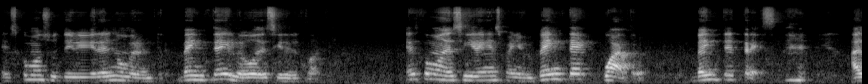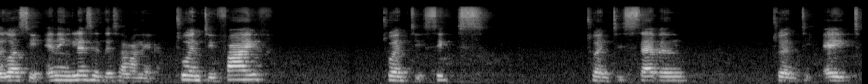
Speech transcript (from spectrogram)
Es como subdividir el número entre 20 y luego decir el 4. Es como decir en español 24, 23. Algo así. En inglés es de esa manera. 25, 26, 27, 28.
